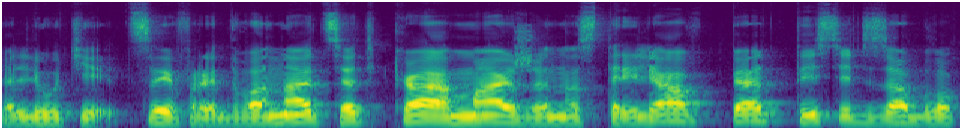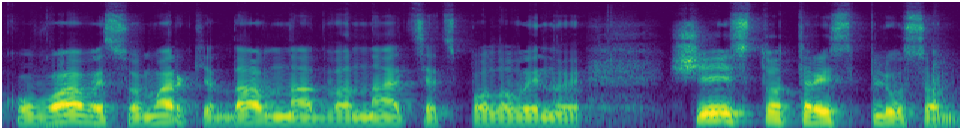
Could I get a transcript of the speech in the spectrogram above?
люті цифри. 12к майже настріляв, 5 тисяч заблокував і сумарки дав на 12,5. Ще й 103 з плюсом.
